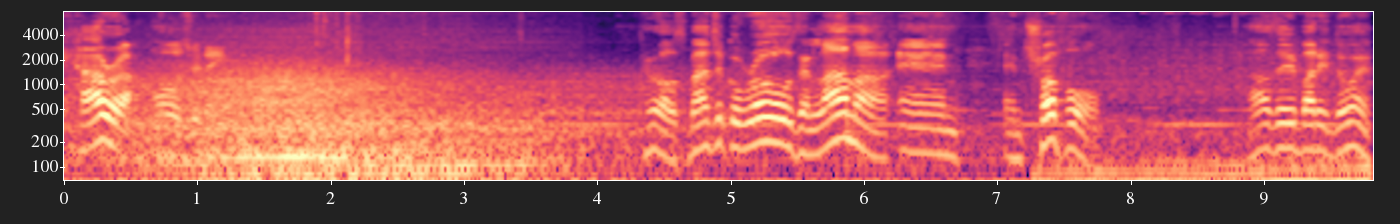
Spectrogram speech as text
Kara, how was your name? Who else? Magical Rose and Llama and and Truffle. How's everybody doing?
